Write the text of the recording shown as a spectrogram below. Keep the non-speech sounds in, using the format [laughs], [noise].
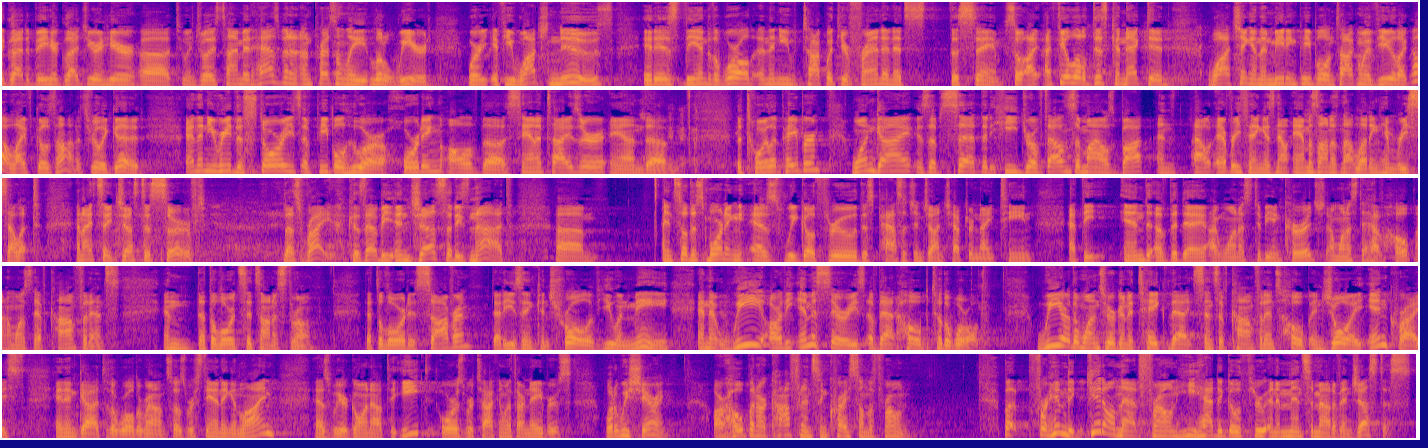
really glad to be here. Glad you're here uh, to enjoy this time. It has been an unpleasantly little weird where if you watch news, it is the end of the world, and then you talk with your friend and it's the same. So I, I, feel a little disconnected watching and then meeting people and talking with you, like, oh, life goes on. It's really good. And then you read the stories of people who are hoarding all of the sanitizer and um, the toilet paper. One guy is upset that he drove thousands of miles, bought and out everything, is now Amazon is not letting him resell it. And I'd say justice served. That's right, because that would be unjust that he's not. Um, and so this morning, as we go through this passage in John chapter 19, at the end of the day, I want us to be encouraged. I want us to have hope, and I want us to have confidence in that the Lord sits on his throne, that the Lord is sovereign, that he's in control of you and me, and that we are the emissaries of that hope to the world. We are the ones who are going to take that sense of confidence, hope, and joy in Christ and in God to the world around. So as we're standing in line, as we are going out to eat, or as we're talking with our neighbors, what are we sharing? Our hope and our confidence in Christ on the throne. But for him to get on that throne, he had to go through an immense amount of injustice.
